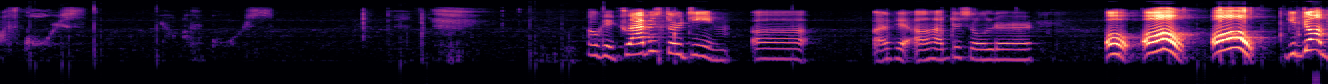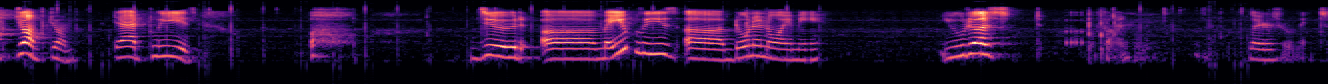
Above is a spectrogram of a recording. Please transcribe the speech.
of course. Yeah, of course. Okay, Travis 13. Uh, okay, I'll have to solder. Oh, oh, oh! You jump, jump, jump. Dad, please. Dude, uh, may you please, uh, don't annoy me. You just, uh, fine. Player's roommate.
